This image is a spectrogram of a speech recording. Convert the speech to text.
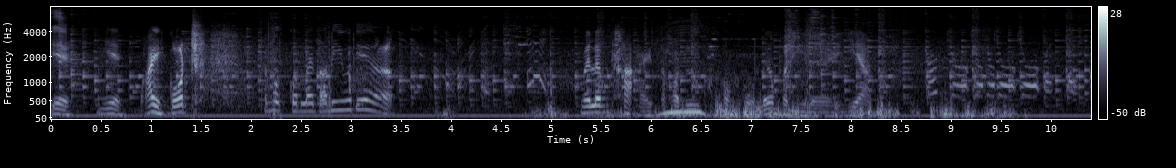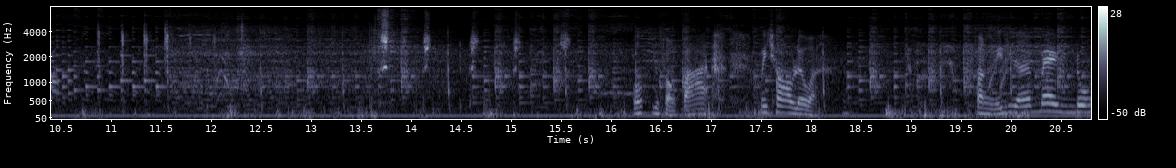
เย่เย่ไปกดจะมากดอะไรตอนนี้วะเนี่ยไม่เริ่มถ่ายตอนโอ้โหเริ่มพอดีเลยเยี่ยมโอ้อยู่ฝั่งฟ้า ไม่ชอบเลยว่ะ ฝั่งนี้ที่แล้วแม่งดวง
